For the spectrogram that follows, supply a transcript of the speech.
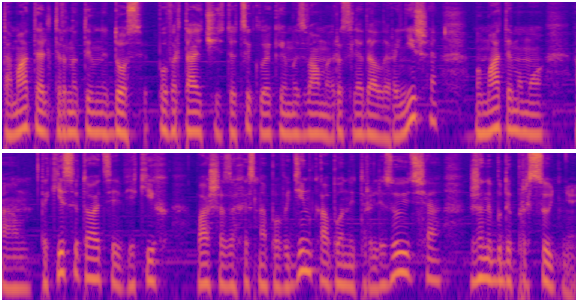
та мати альтернативний досвід. Повертаючись до циклу, який ми з вами розглядали раніше, ми матимемо ем, такі ситуації, в яких ваша захисна поведінка або нейтралізується, вже не буде присутньою,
